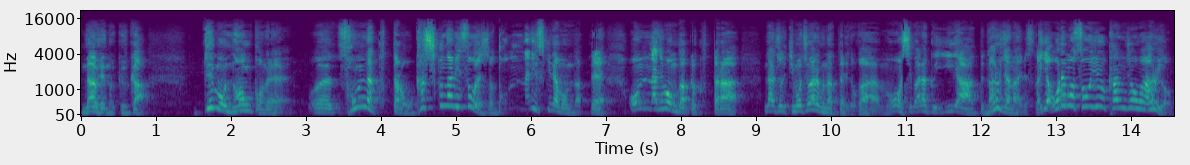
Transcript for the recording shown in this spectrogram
鍋の具か。でもなんかね、そんな食ったらおかしくなりそうでしょ。どんなに好きなもんだって、同じもんばっか食ったら、なちょっと気持ち悪くなったりとか、もうしばらくいいやってなるじゃないですか。いや、俺もそういう感情はあるよ。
